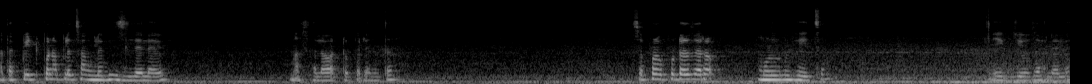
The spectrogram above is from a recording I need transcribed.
आता पीठ पण आपलं चांगलं भिजलेलं आहे. मसाला वाटोपर्यंत. चपळ पुटर जरा मळून घ्यायचं. एक जीव झालेला.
